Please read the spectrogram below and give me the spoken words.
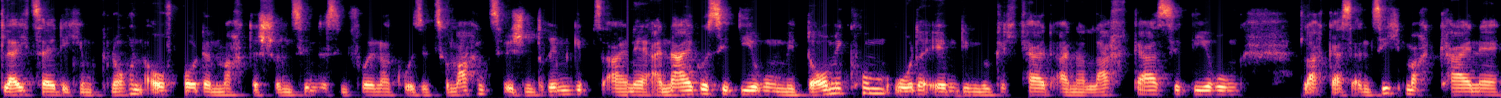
gleichzeitigem Knochenaufbau, dann macht es schon Sinn, das in Vollnarkose zu machen. Zwischendrin gibt es eine Analgosedierung mit Dormicum oder eben die Möglichkeit einer Lachgassedierung. Lachgas an sich macht keine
